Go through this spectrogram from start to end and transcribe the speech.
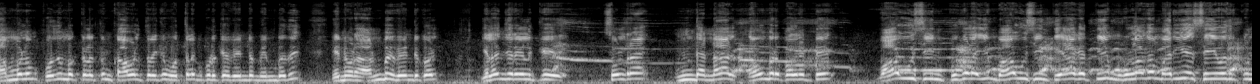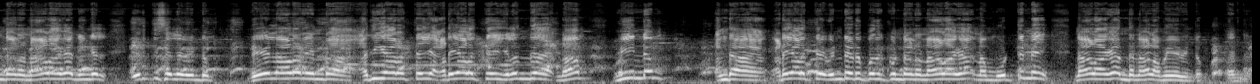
நம்மளும் பொதுமக்களுக்கும் காவல்துறைக்கும் ஒத்துழைப்பு கொடுக்க வேண்டும் என்பது என்னோட அன்பு வேண்டுகோள். இளைஞர்களுக்கு சொல்றேன் இந்த நாள் நவம்பர் பதினெட்டு வஉசியின் புகழையும் வஉசியின் தியாகத்தையும் உலகம் அறிய செய்வதற்குண்டான நாளாக நீங்கள் எடுத்து செல்ல வேண்டும். வேளாளர் என்ற அதிகாரத்தை அடையாளத்தை இழந்த நாம் மீண்டும் அந்த அடையாளத்தை வென்றெடுப்பதற்குண்டான நாளாக நம் ஒற்றுமை நாளாக அந்த நாள் அமைய வேண்டும். நன்றி.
